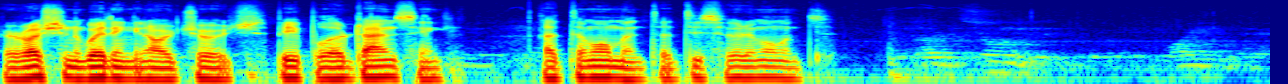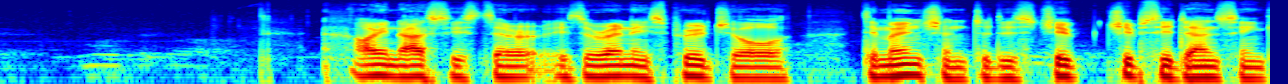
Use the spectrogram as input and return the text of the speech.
a Russian wedding in our church. People are dancing at the moment, at this very moment. Ain asked, is there is there any spiritual dimension to this gyp- gypsy dancing?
